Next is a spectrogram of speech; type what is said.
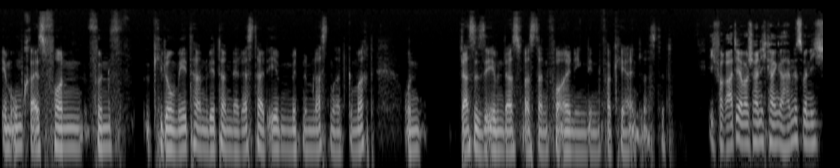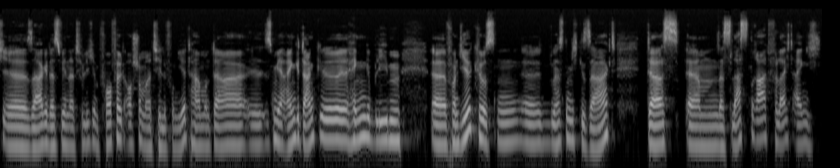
im Umkreis von fünf Kilometern wird dann der Rest halt eben mit einem Lastenrad gemacht und das ist eben das, was dann vor allen Dingen den Verkehr entlastet. Ich verrate ja wahrscheinlich kein Geheimnis, wenn ich äh, sage, dass wir natürlich im Vorfeld auch schon mal telefoniert haben. Und da äh, ist mir ein Gedanke hängen geblieben äh, von dir, Kirsten. Äh, du hast nämlich gesagt, dass ähm, das Lastenrad vielleicht eigentlich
